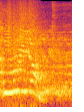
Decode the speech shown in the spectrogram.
Freedom.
